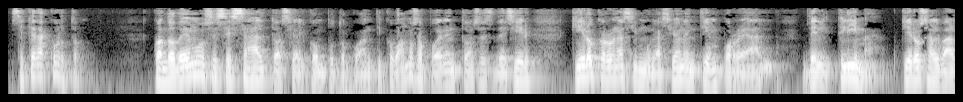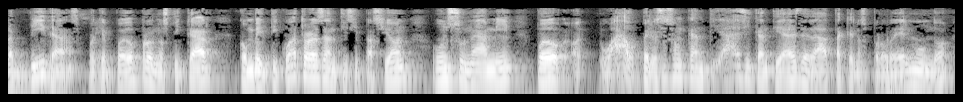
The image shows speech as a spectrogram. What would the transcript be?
se queda corto. Cuando demos ese salto hacia el cómputo cuántico, vamos a poder entonces decir, quiero crear una simulación en tiempo real del clima. Quiero salvar vidas, porque puedo pronosticar con 24 horas de anticipación un tsunami, puedo, wow, pero esas son cantidades y cantidades de data que nos provee el mundo,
